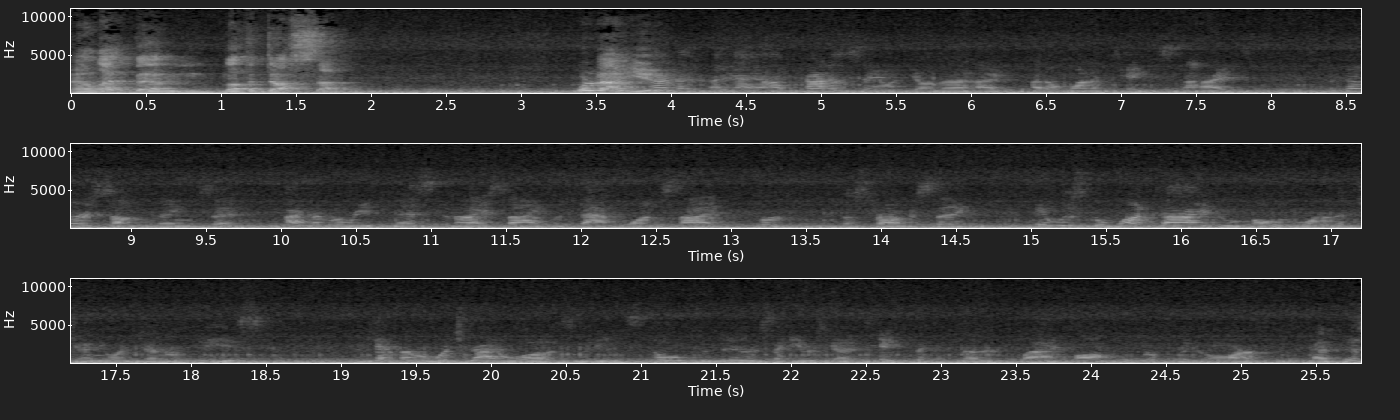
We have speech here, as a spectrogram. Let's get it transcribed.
and let them let the dust settle. What about you? I'm kind of the same with you on that. I, I don't want to take sides, but there are some things that I remember reading this, and I side with that one side for the strongest thing. It was the one guy who owned one of the genuine General Lees. I can't remember which guy it was, but he told the news that he was going to take the Confederate flag off the roof of the car, and this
